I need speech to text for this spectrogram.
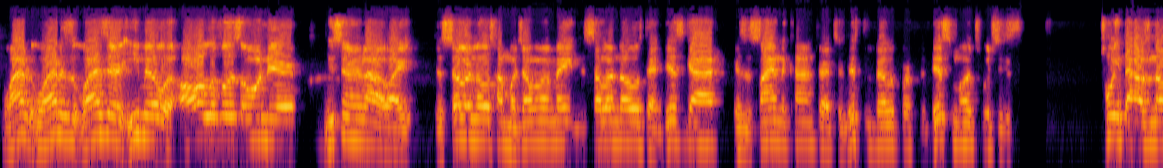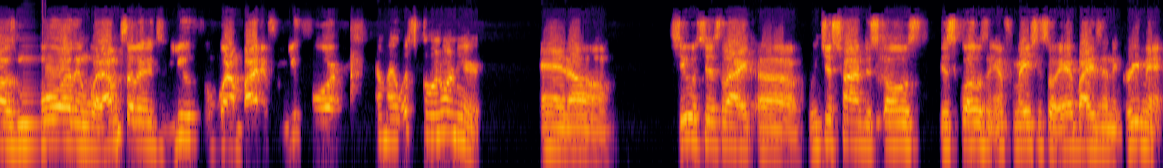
why why does why is there an email with all of us on there? You sending out like the seller knows how much I'm gonna make. The seller knows that this guy is assigned the contract to this developer for this much, which is twenty thousand dollars more than what I'm selling it to you for what I'm buying it from you for. I'm like, what's going on here? And um, she was just like, uh, we just trying to disclose disclose the information so everybody's in agreement.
